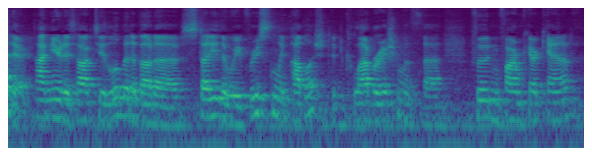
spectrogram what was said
there, I'm here to talk to you a little bit about a study that we've recently published in collaboration with uh, Food and Farm Care Canada.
